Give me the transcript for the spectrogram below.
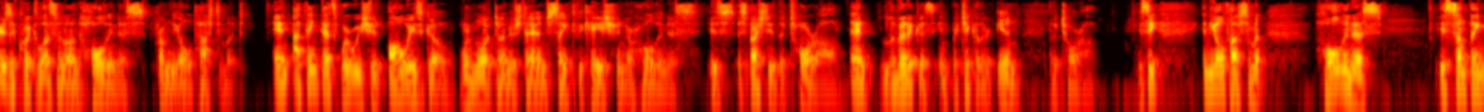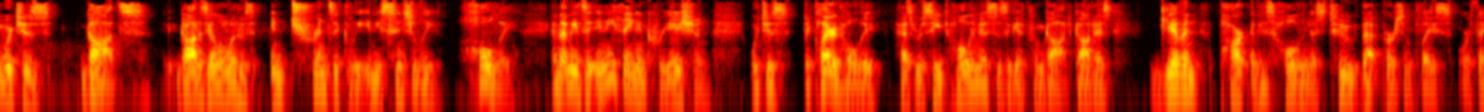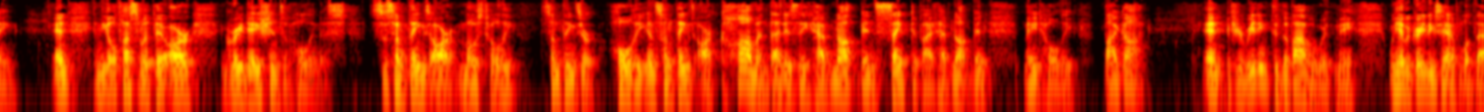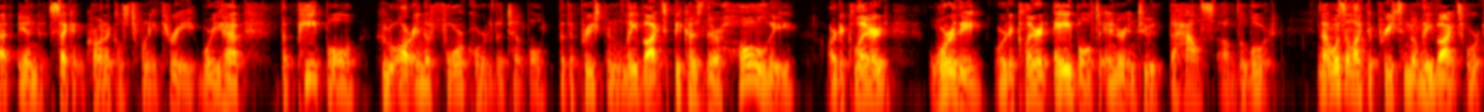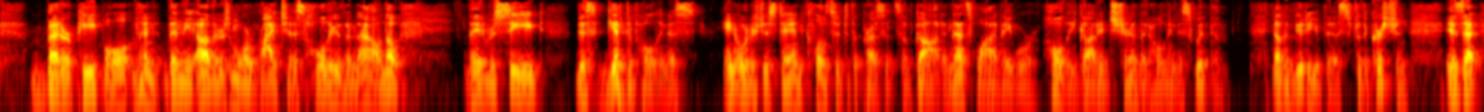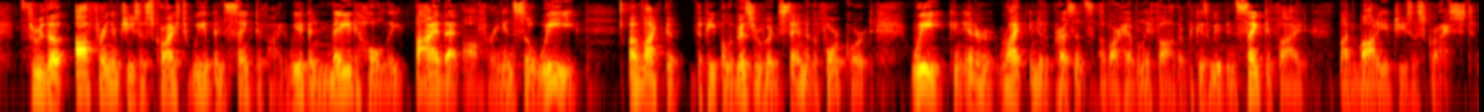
Here's a quick lesson on holiness from the Old Testament. And I think that's where we should always go when we want to understand sanctification or holiness, is especially the Torah, and Leviticus in particular in the Torah. You see, in the Old Testament, holiness is something which is God's. God is the only one who's intrinsically and essentially holy. And that means that anything in creation which is declared holy has received holiness as a gift from God. God has given part of his holiness to that person, place, or thing. And in the Old Testament, there are gradations of holiness. So some things are most holy, some things are holy, and some things are common. That is, they have not been sanctified, have not been made holy by God. And if you're reading through the Bible with me, we have a great example of that in Second Chronicles 23, where you have the people who are in the forecourt of the temple, but the priests and the Levites, because they're holy, are declared worthy or declared able to enter into the house of the Lord. It wasn't like the priests and the Levites were better people than, than the others, more righteous, holier than thou. No, they'd received this gift of holiness in order to stand closer to the presence of God. And that's why they were holy. God had shared that holiness with them. Now, the beauty of this for the Christian is that through the offering of Jesus Christ, we have been sanctified. We have been made holy by that offering. And so we unlike the, the people of Israel who had to stand in the forecourt, we can enter right into the presence of our Heavenly Father because we've been sanctified by the body of Jesus Christ.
